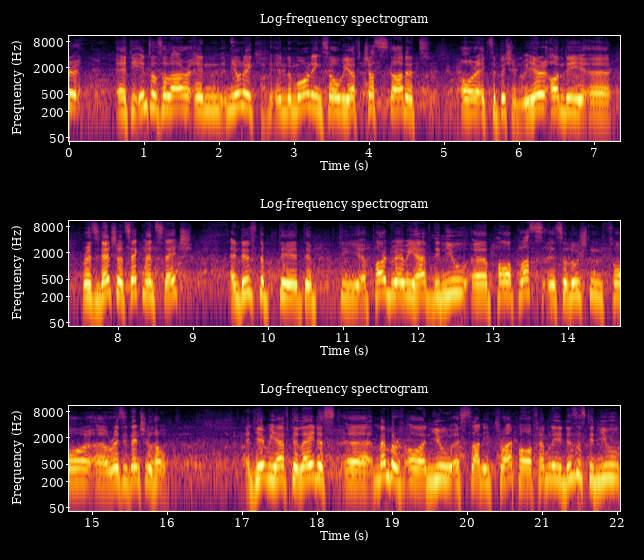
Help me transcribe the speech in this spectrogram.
here at the Intersolar in Munich in the morning, so we have just started our exhibition. We're here on the uh, residential segment stage, and this is the, the, the, the part where we have the new uh, Power Plus uh, solution for uh, residential home. And here we have the latest uh, member of our new Sunny Tripower family. This is the new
